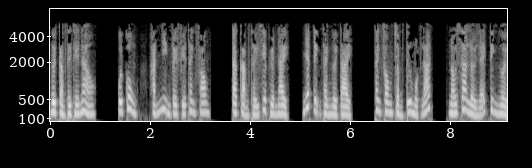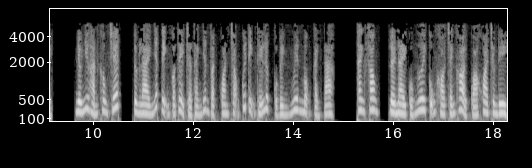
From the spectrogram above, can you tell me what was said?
Ngươi cảm thấy thế nào? Cuối cùng, hắn nhìn về phía Thanh Phong. Ta cảm thấy Diệp Huyền này, nhất định thành người tài. Thanh Phong trầm tư một lát, nói ra lời lẽ kinh người. Nếu như hắn không chết, tương lai nhất định có thể trở thành nhân vật quan trọng quyết định thế lực của Bình Nguyên Mộng Cảnh ta. Thanh Phong, lời này của ngươi cũng khó tránh khỏi quá khoa trương đi.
